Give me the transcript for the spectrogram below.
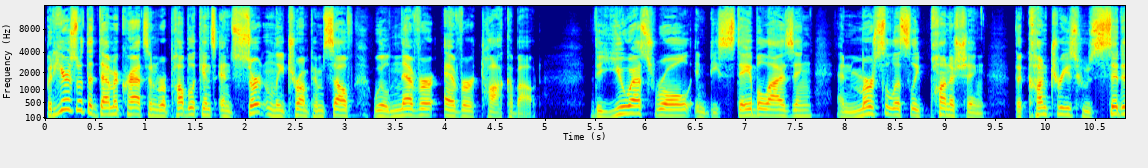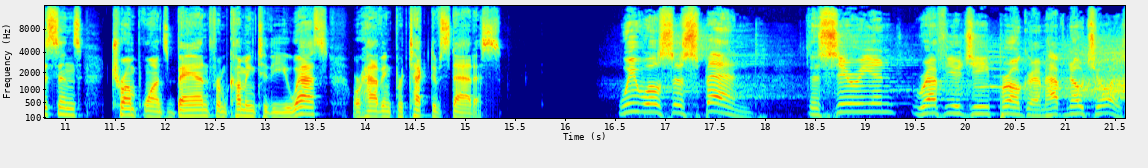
But here's what the Democrats and Republicans, and certainly Trump himself, will never, ever talk about the U.S. role in destabilizing and mercilessly punishing the countries whose citizens Trump wants banned from coming to the U.S. or having protective status. We will suspend the Syrian refugee program, have no choice.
